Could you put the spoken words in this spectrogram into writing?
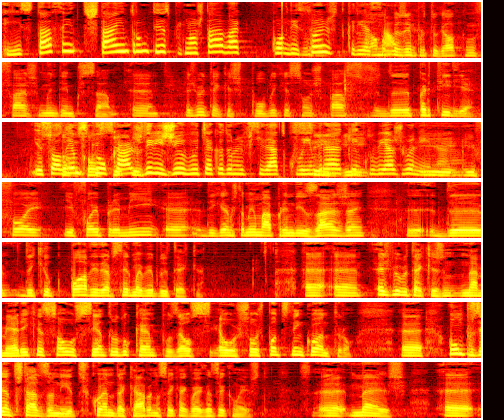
isso está, está a intrometer-se, porque não está a dar condições de criação. Há uma coisa em Portugal que me faz muita impressão. Eh, as bibliotecas públicas são espaços de partilha. Eu só lembro são que o Carlos dirigiu a Biblioteca da Universidade de Coimbra, Sim, que e, incluía a Joanina. E, e, foi, e foi para mim, eh, digamos, também uma aprendizagem eh, de, daquilo que pode e deve ser uma biblioteca. Eh, as bibliotecas na América são o centro do campus, é é são os pontos de encontro. Um presidente dos Estados Unidos, quando acaba, não sei o que é que vai acontecer com este, mas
